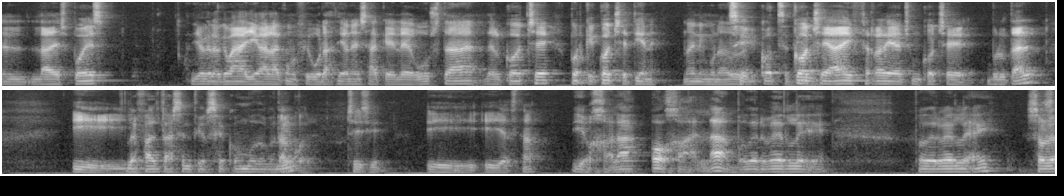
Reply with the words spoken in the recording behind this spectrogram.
en la después, yo creo que van a llegar a la configuración esa que le gusta del coche, porque coche tiene, no hay ninguna duda. Sí, coche tiene. Coche hay, Ferrari ha hecho un coche brutal y Le falta sentirse cómodo con tal él. cual. Sí, sí. Y, y ya está. Y ojalá, ojalá poder verle, poder verle ahí. Sobre,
